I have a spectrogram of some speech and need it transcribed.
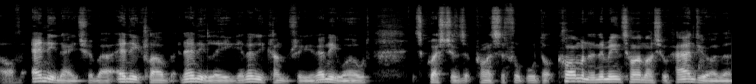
of any nature about any club, in any league, in any country, in any world, it's questions at priceoffootball.com. And in the meantime, I shall hand you over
